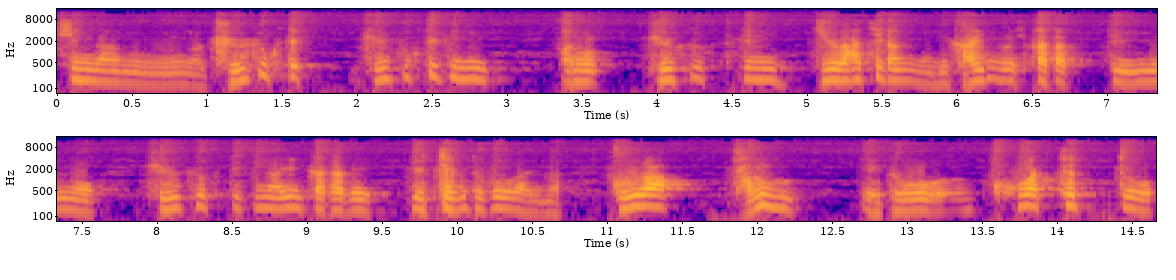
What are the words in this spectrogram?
親鸞が究極的、究極的に、あの、究極的に18段の理解の仕方っていうのを、究極的な言い方で言ってるところがあります。これは、多分、えっ、ー、と、ここはちょっと、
